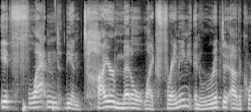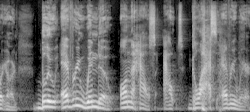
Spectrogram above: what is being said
It flattened the entire metal like framing and ripped it out of the courtyard. Blew every window on the house out, glass everywhere.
